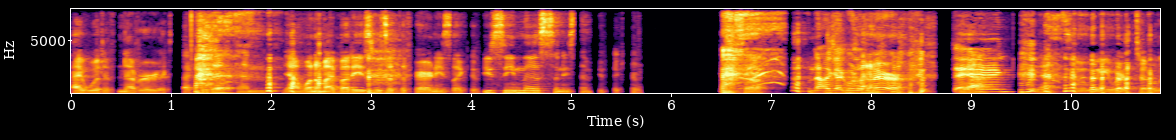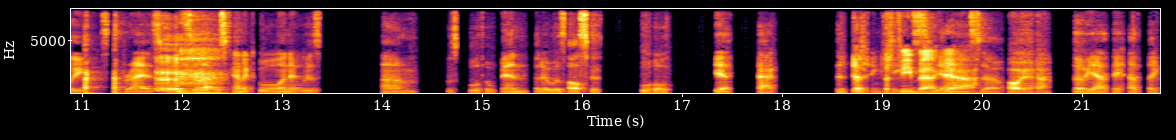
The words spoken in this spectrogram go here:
I would have never expected it. And yeah, one of my buddies was at the fair and he's like, Have you seen this? And he sent me a picture. So now I got to go to the fair. Dang. yeah, so we were totally surprised. But, so that was kind of cool and it was um it was cool to win, but it was also cool to get back the The- judging the sheets. feedback, yeah. So Oh yeah. so yeah, they had like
